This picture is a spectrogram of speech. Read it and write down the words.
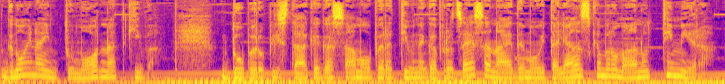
gnojna in tumorna tkiva. Dober opis takega samooperativnega procesa najdemo v italijanskem romanu Timira.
